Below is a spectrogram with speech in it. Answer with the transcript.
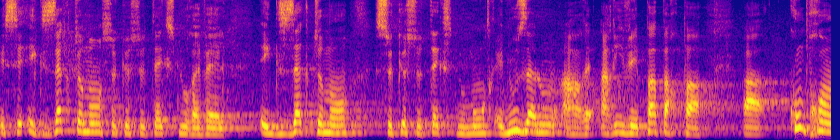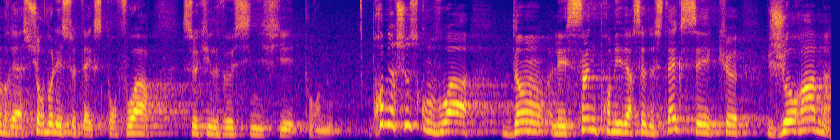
et c'est exactement ce que ce texte nous révèle, exactement ce que ce texte nous montre et nous allons arriver pas par pas à comprendre et à survoler ce texte pour voir ce qu'il veut signifier pour nous. Première chose qu'on voit dans les cinq premiers versets de ce texte, c'est que Joram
